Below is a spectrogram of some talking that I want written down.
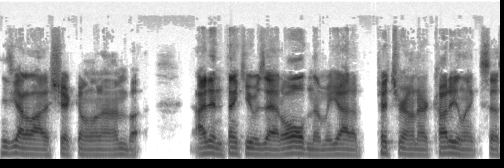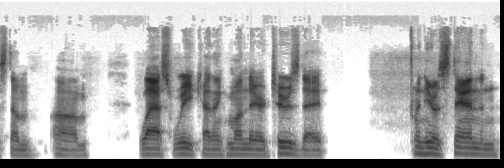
he's got a lot of shit going on, but I didn't think he was that old. And then we got a picture on our CuddeLink system um, last week, I think Monday or Tuesday, and he was standing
